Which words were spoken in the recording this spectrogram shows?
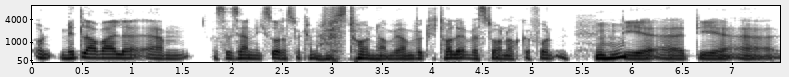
und mittlerweile ähm, es ist ja nicht so, dass wir keine Investoren haben. Wir haben wirklich tolle Investoren auch gefunden, mhm. die, äh, die äh,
